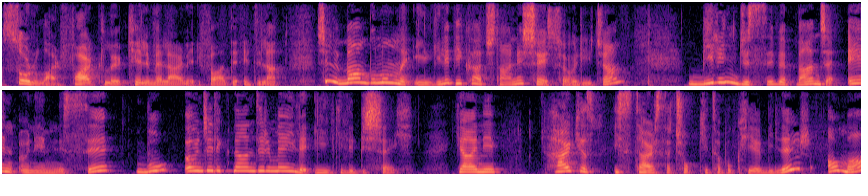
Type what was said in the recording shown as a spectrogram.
sorular farklı kelimelerle ifade edilen. Şimdi ben bununla ilgili birkaç tane şey söyleyeceğim. Birincisi ve bence en önemlisi bu önceliklendirme ile ilgili bir şey. Yani herkes isterse çok kitap okuyabilir ama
